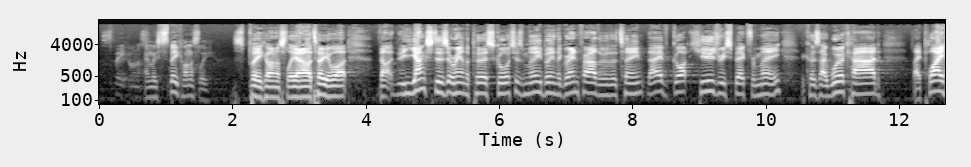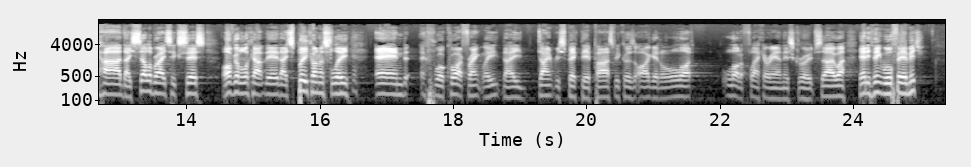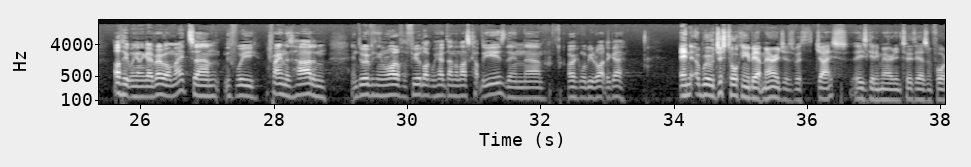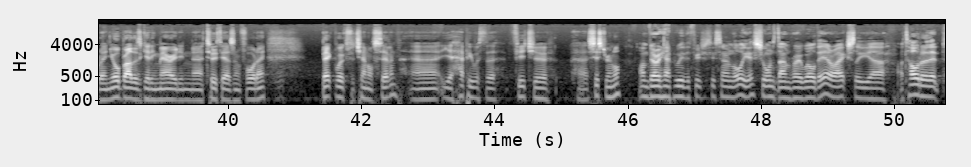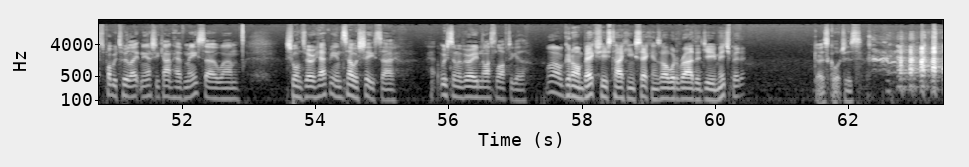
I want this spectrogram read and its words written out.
speak honestly. and we speak honestly. Speak honestly, and I'll tell you what, the, the, youngsters around the Perth Scorchers, me being the grandfather of the team, they've got huge respect from me because they work hard, they play hard, they celebrate success. I've got to look up there, they speak honestly, and, well, quite frankly, they don't respect their past because I get a lot a lot of flack around this group. So, uh, how do you think we'll fare, Mitch? I think we're going to go very well, mate. Um, if we train as hard and, and do everything right off the field like we have done the last couple of years, then um, I reckon we'll be right to go. And we were just talking about marriages with Jace. He's getting married in 2014. Your brother's getting married in uh, 2014. Beck works for Channel 7. Uh, you happy with the future uh, sister-in-law? I'm very happy with the future sister-in-law. Yes, Shaun's done very well there. I actually uh, I told her that it's probably too late now. She can't have me, so um, Shaun's very happy, and so is she. So wish them a very nice life together. Well, good on Beck. She's taking seconds. I would have rathered you, Mitch, but go Scorchers.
